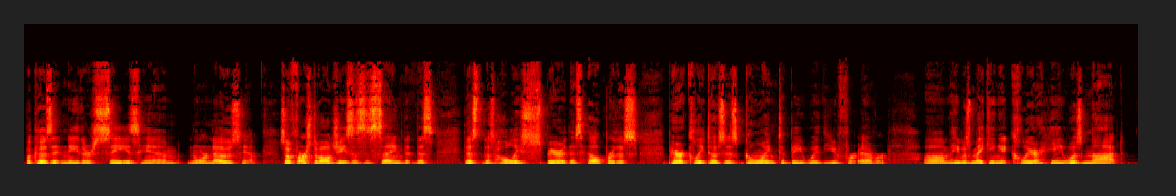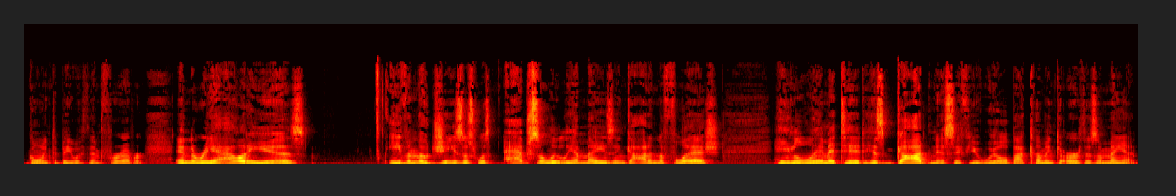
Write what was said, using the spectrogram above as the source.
because it neither sees him nor knows him. So, first of all, Jesus is saying that this, this, this Holy Spirit, this helper, this Parakletos, is going to be with you forever um, he was making it clear he was not going to be with them forever. And the reality is, even though Jesus was absolutely amazing, God in the flesh, he limited his godness, if you will, by coming to earth as a man.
